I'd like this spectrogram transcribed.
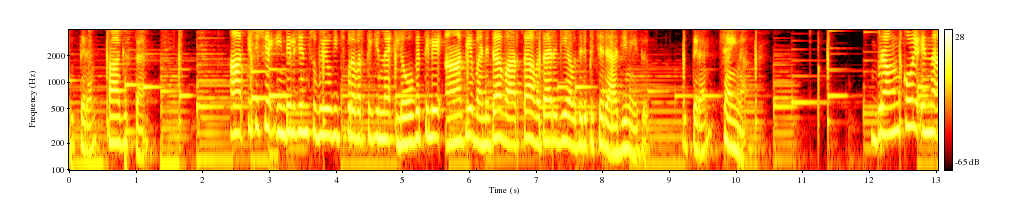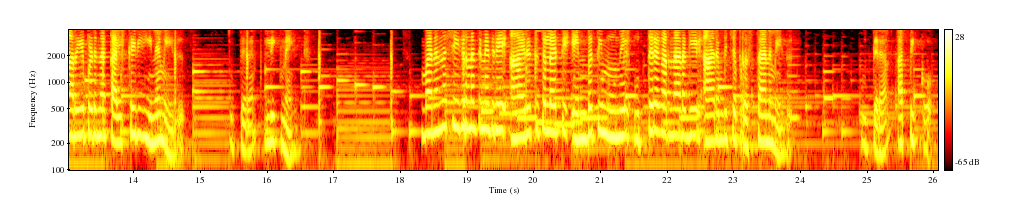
ഉത്തരം പാകിസ്ഥാൻ. ആർട്ടിഫിഷ്യൽ ഇന്റലിജൻസ് ഉപയോഗിച്ച് പ്രവർത്തിക്കുന്ന ലോകത്തിലെ ആദ്യ വനിതാ വാർത്താ അവതാരകയെ അവതരിപ്പിച്ച രാജ്യമേത്? ഉത്തരം ചൈന. ബ്രൗൺ കോൾ എന്ന് അറിയപ്പെടുന്ന കൽക്കരി ഇനമേത് ഉത്തരം ലിഗ്നൈറ്റ്. വനനശീകരണത്തിനെതിരെ ആയിരത്തി തൊള്ളായിരത്തി എൺപത്തി മൂന്നിൽ ഉത്തര കർണാടകയിൽ ആരംഭിച്ച പ്രസ്ഥാനമേത് ഉത്തരം അപ്പിക്കോ.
